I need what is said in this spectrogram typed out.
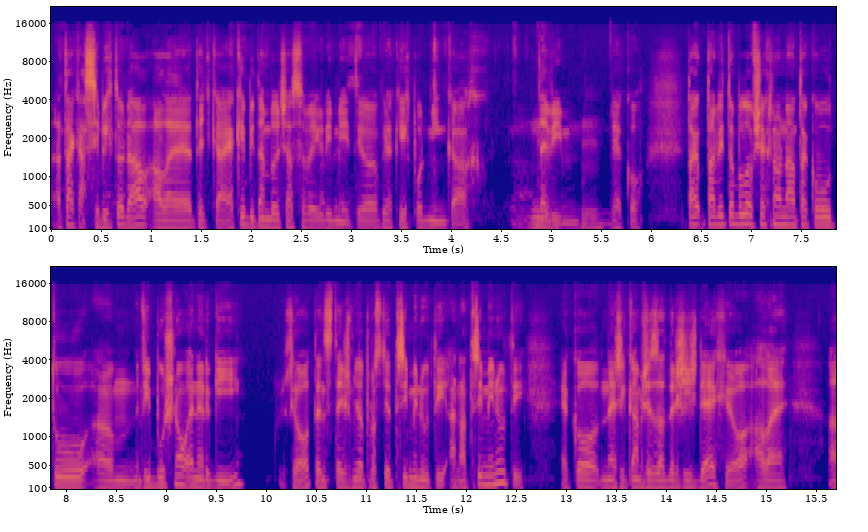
a tak asi bych to dal, ale teďka, jaký by tam byl časový limit, jo, v jakých podmínkách, nevím. Hmm. Jako. Ta, tady to bylo všechno na takovou tu um, výbušnou energii, jo, ten stage měl prostě tři minuty a na tři minuty, jako neříkám, že zadržíš dech, jo, ale uh,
